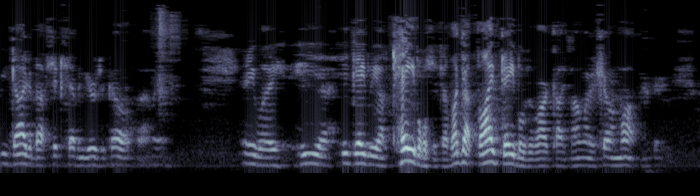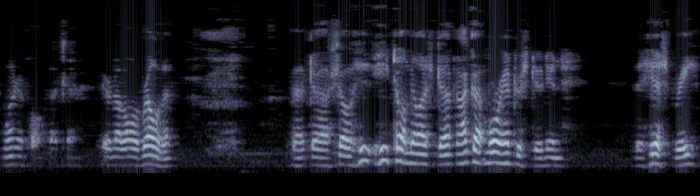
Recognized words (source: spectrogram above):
He died about six, seven years ago anyway, he uh, he gave me a tables and stuff. I got five tables of archives. I'm going to show them off. They're wonderful, but uh, they're not all relevant. But uh, so he he told me all that stuff, and I got more interested in the history.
